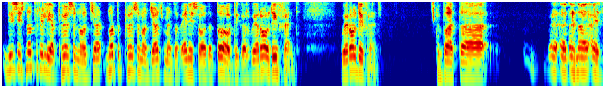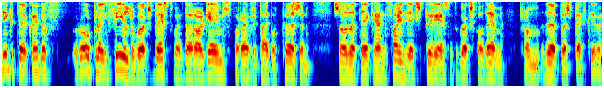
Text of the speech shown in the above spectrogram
this is not really a personal ju- not a personal judgment of any sort at all because we are all different. We're all different. But uh, and, and I, I think the kind of role playing field works best when there are games for every type of person, so that they can find the experience that works for them from their perspective.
